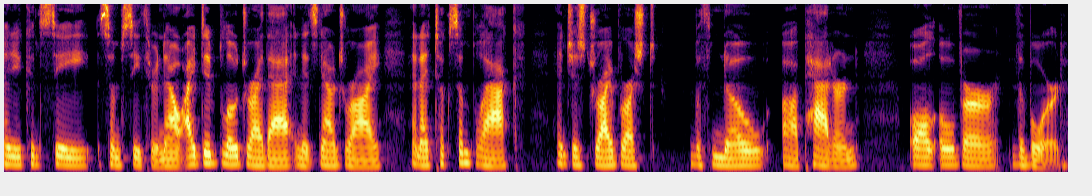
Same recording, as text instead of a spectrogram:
And you can see some see-through. Now I did blow dry that and it's now dry. And I took some black and just dry brushed with no uh, pattern all over the board.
